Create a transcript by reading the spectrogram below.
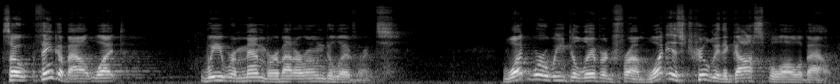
So think about what we remember about our own deliverance. What were we delivered from? What is truly the gospel all about?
